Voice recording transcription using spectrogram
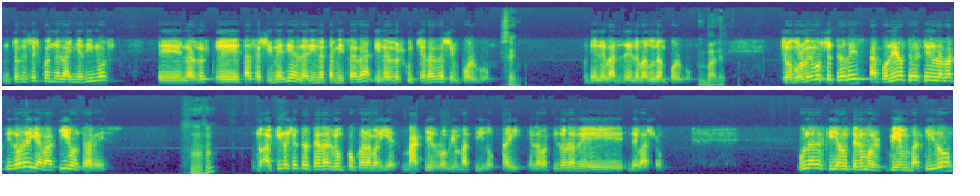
entonces es cuando le añadimos eh, las dos eh, tazas y media de harina tamizada y las dos cucharadas en polvo, Sí, de, leva- de levadura en polvo. vale. Lo volvemos otra vez a poner otra vez en la batidora y a batir otra vez. No, aquí no se trata de darle un poco a la varilla, batirlo bien batido, ahí, en la batidora de, de vaso. Una vez que ya lo tenemos bien batido,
